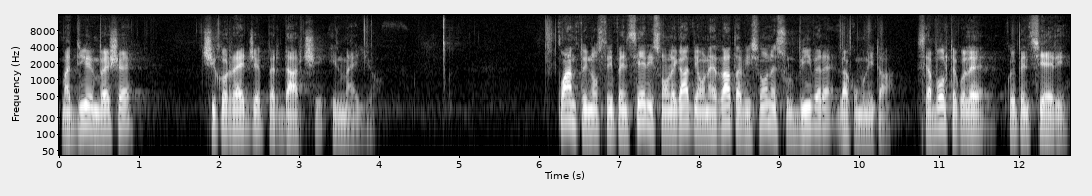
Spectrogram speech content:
ma Dio invece ci corregge per darci il meglio. Quanto i nostri pensieri sono legati a un'errata visione sul vivere la comunità. Se a volte quelle, quei pensieri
